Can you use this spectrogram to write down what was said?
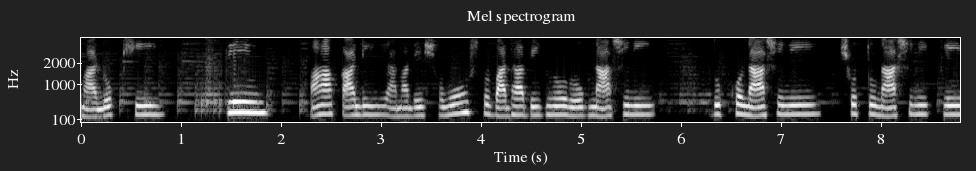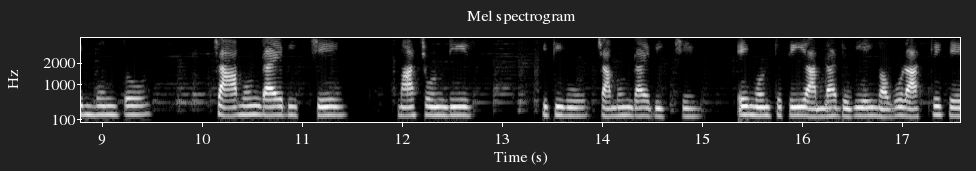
মা লক্ষ্মী, ক্লিম, মা কালী, আমাদের সমস্ত বাধা, বিঘ্ন, রোগ নাশিনী, দুঃখ নাশিনী, শত্রু নাশিনী, ক্লিম, মন্ত্র, চামুণ্ডায় দিচ্ছে মা চণ্ডীর ইতি রূপ চামুণ্ডায় দিচ্ছে। এই মন্ত্রটি আমরা যদি এই নবরাত্রিতে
